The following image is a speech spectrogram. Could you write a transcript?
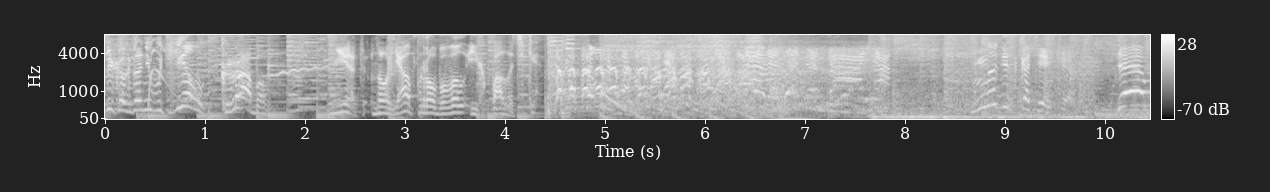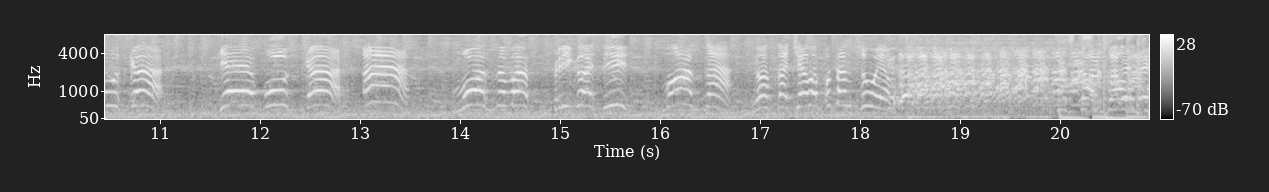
Ты когда-нибудь ел крабов? Нет, но я пробовал их палочки На дискотеке Девушка! Девушка! А, можно вас пригласить? Можно, но сначала потанцуем Ты сказал,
